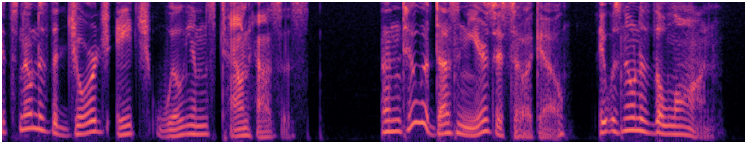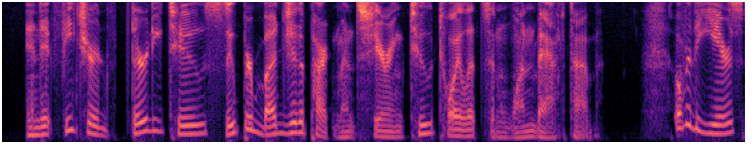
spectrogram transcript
It's known as the George H. Williams Townhouses. Until a dozen years or so ago, it was known as The Lawn, and it featured 32 super budget apartments sharing two toilets and one bathtub. Over the years,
